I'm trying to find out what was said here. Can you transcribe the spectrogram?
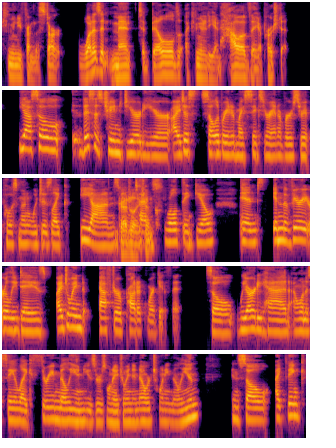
community from the start what has it meant to build a community and how have they approached it? Yeah, so this has changed year to year. I just celebrated my six year anniversary at Postman, which is like eons in tech world. Thank you. And in the very early days, I joined after product market fit. So we already had, I want to say like 3 million users when I joined, and now we're 20 million. And so I think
